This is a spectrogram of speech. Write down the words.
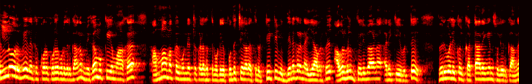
எல்லோருமே இதற்கு குரல் குரல் கொடுத்திருக்காங்க. மிக முக்கியமாக அம்மா மக்கள் முன்னேற்ற கழகத்தினுடைய பொதுச் செயலாளர் திரு டிடிவி தினகரன் ஐயா அவர்கள் அவர்களும் தெளிவான அறிக்கையை விட்டு பெருவெளிக்குள் கட்டாதீங்கன்னு சொல்லியிருக்காங்க.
